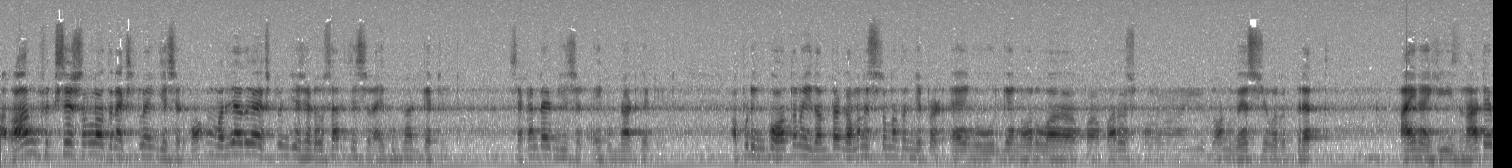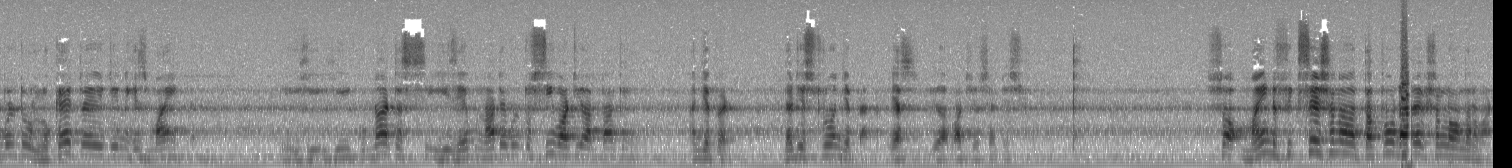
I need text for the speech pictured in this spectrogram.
ఆ రాంగ్ ఫిక్సేషన్లో అతను ఎక్స్ప్లెయిన్ చేశాడు. పాపం మర్యాదగా ఎక్స్ప్లెయిన్ చేశాడు. ఒకసారి చేశాడు. I could not get it second time చేశాడు. I could not get it అప్పుడు ఇంకో అతను ఇదంతా గమనిస్తున్నతను చెప్పాడు. ఏ నువ్వు ఊరికే నోరు పారేసుకో. You don't waste your breath ఆయన he is not able to locate it in his mind he he could not he is able not able to see what you are talking అని చెప్పాడు. దట్ ఈస్ ట్రూ అని చెప్పాను. Yes you are what you said is true so mind fixation తప్పు డైరెక్షన్లో ఉందనమాట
